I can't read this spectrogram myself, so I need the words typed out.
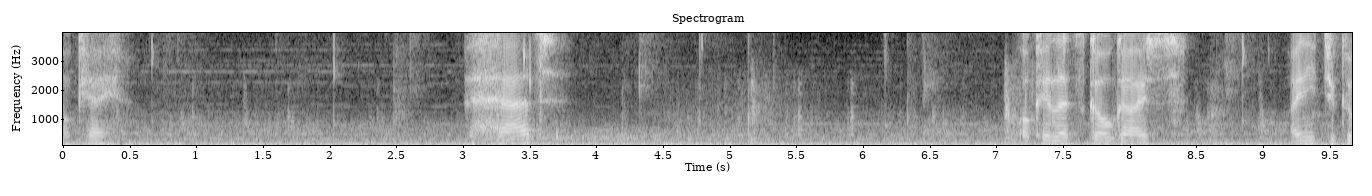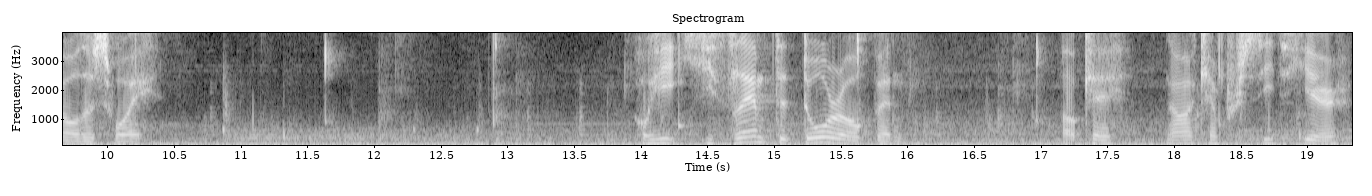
Okay. A hat? Okay, let's go, guys. I need to go this way. Oh, he, he slammed the door open. Okay, now I can proceed here.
